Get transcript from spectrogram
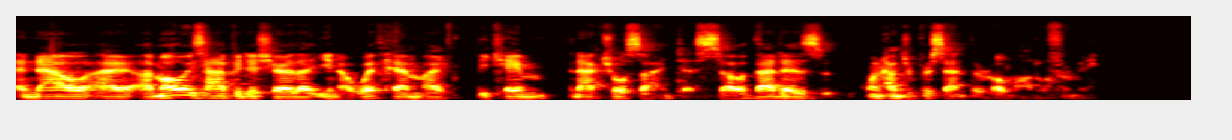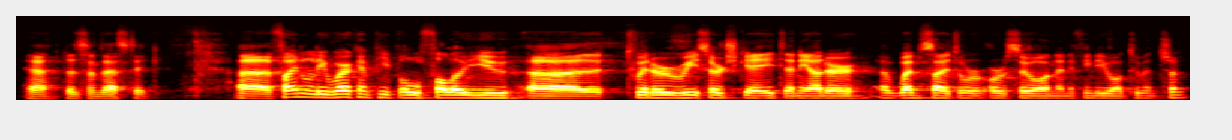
and now I, I'm always happy to share that, you know, with him, I became an actual scientist. So that is 100% the role model for me. Yeah, that's fantastic. Uh, finally, where can people follow you? Uh, Twitter, ResearchGate, any other uh, website or, or so on? Anything that you want to mention?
